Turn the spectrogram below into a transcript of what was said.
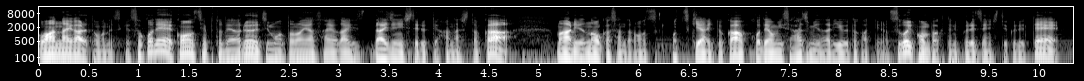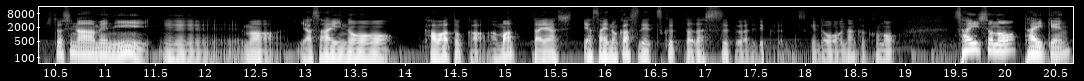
ご案内があると思うんですけど、そこでコンセプトである地元の野菜を大事にしてるっていう話とか、周りの農家さんとのお付き合いとか、ここでお店始めた理由とかっていうのをすごいコンパクトにプレゼンしてくれて、一品目に、えー、まあ、野菜の皮とか余った野菜のカスで作っただしスープが出てくるんですけど、なんかこの最初の体験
